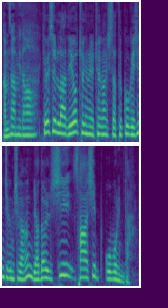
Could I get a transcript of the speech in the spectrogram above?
감사합니다. KBS 라디오 최경영의 최강시사 듣고 계신 지금 시각은 8시 45분입니다.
